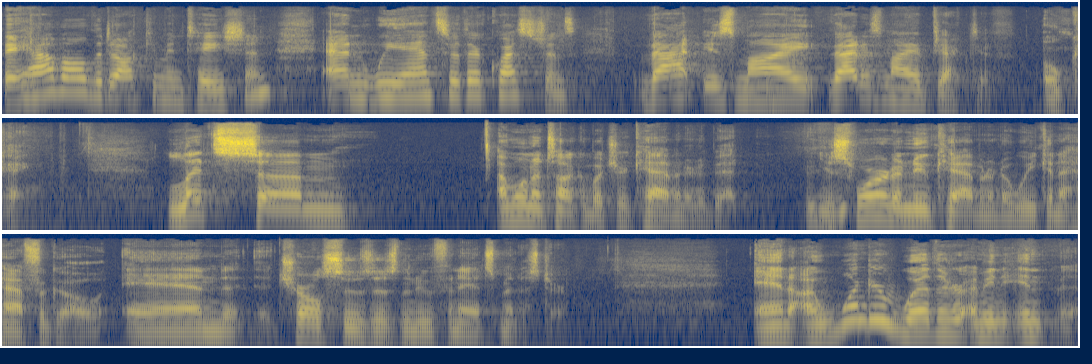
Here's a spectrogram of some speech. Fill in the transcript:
they have all the documentation and we answer their questions. That is my that is my objective. Okay, let's. Um, I want to talk about your cabinet a bit. Mm-hmm. You swore in a new cabinet a week and a half ago, and Charles Sousa is the new finance minister. And I wonder whether, I mean, in,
